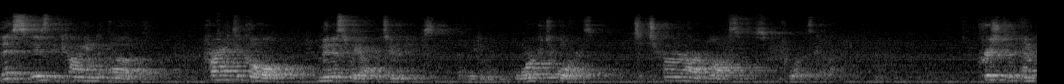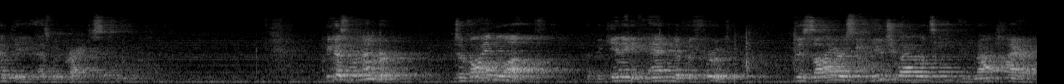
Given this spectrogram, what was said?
This is the kind of practical ministry opportunities that we can work towards to turn our blossoms towards God. Christian empathy as we practice it. Because remember, divine love, the beginning and end of the fruit, desires mutuality and not hierarchy.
